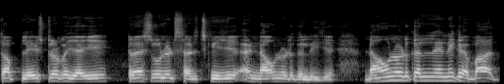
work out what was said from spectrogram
तो आप प्ले स्टोर पर जाइए ट्रस्ट वॉलेट सर्च कीजिए एंड डाउनलोड कर लीजिए। डाउनलोड कर लेने के बाद,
